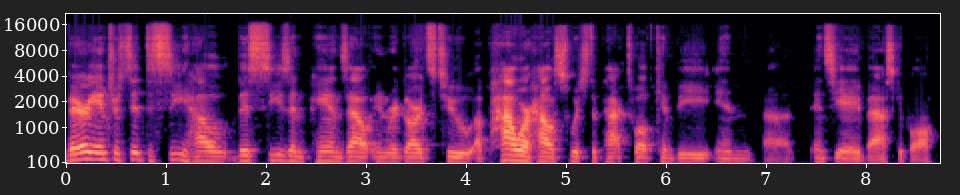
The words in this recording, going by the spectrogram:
Very interested to see how this season pans out in regards to a powerhouse, which the Pac 12 can be in uh, NCAA basketball.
